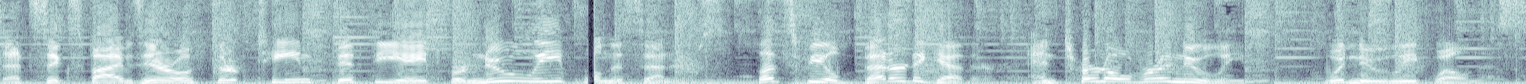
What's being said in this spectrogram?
That's 650 1358 for New Leaf Wellness Centers. Let's feel better together and turn over a new leaf with New Leaf Wellness.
